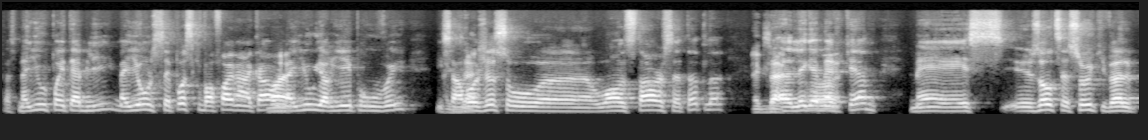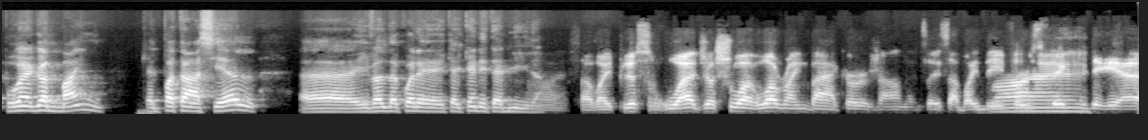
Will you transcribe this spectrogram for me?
Parce que Maillot n'est pas établi. Maillot, on ne sait pas ce qu'il va faire encore. Ouais. Maillot, il n'a rien prouvé. Il s'en va juste au, euh, au All-Star, c'est tout, là. Exact. La Ligue Ouais. américaine. Mais eux autres, c'est sûr qu'ils veulent, pour un gars de même, qui a le potentiel, euh, ils veulent de quoi quelqu'un d'établi. là. Ouais, ça va être plus Roy, Joshua Roy, Reinbacker, genre. là, tu sais, ça va être des Ouais. first picks. Des, euh,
